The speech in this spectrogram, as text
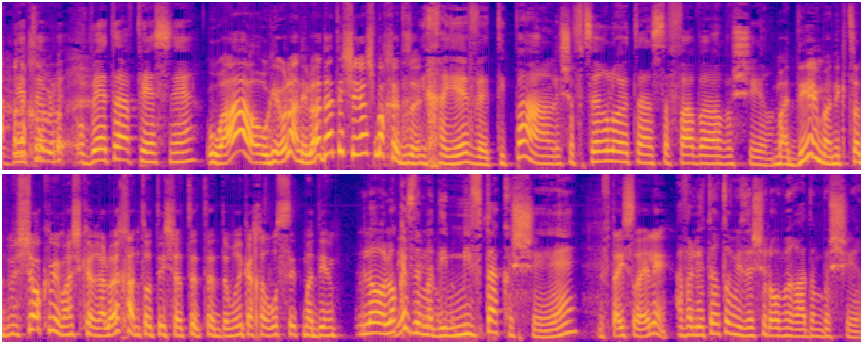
об этом- об этой песне? וואו, גאולה, אני לא ידעתי שיש בך את זה. אני חייבת טיפה לשפצר לו את השפה ב- בשיר. מדהים, אני קצת בשוק ממה שקרה, לא הכנת אותי שאת תדברי ככה רוסית מדהים. לא, לא אני כזה אפילו לא מדהים, מבטא קשה, מבטא ישראלי. אבל יותר טוב מזה של עומר אדם בשיר.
